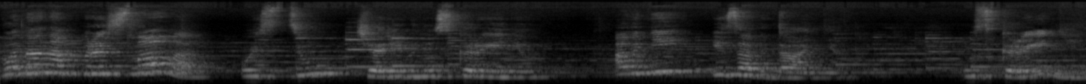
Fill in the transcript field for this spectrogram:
Вона нам прислала ось цю чарівну скриню, а в ній і завдання. У скрині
